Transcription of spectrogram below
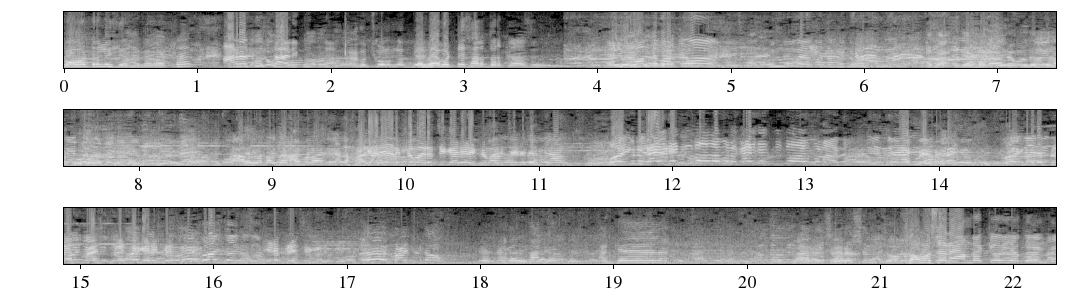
ব্যাপারটা লইছে না ব্যাপারটা। আরে কুত্তা আরে কুত্তা। ব্যাপারটা সারা দরকার আছে। এই বলতে পারতো সুন্দর করে কথা বলতে পারতো গাড়ি আর কেবারে গাড়ি আর কেবারে ওই গাড়ি দেখতে দাও বলা গাড়ি দেখতে দাও বলা ওই গাড়ি প্রেস প্রেস প্রেস গাড়ি প্রেস গাড়ি প্রেস সমস্যা নাই। আমরা কেউ ইয়া করব না।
